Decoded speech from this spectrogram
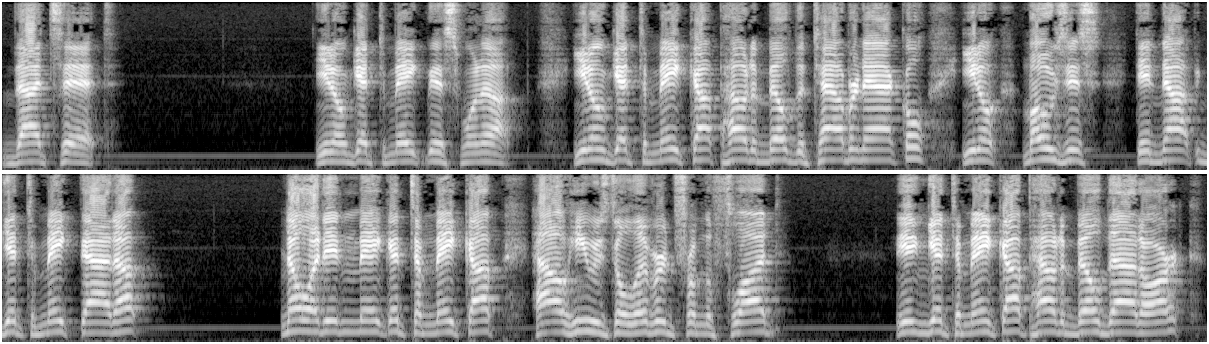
That's it. You don't get to make this one up. You don't get to make up how to build the tabernacle. You don't, Moses did not get to make that up. Noah didn't make it to make up how he was delivered from the flood. He didn't get to make up how to build that ark.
